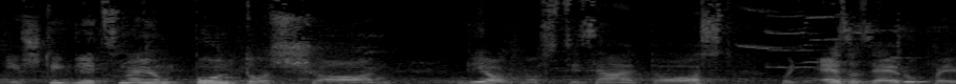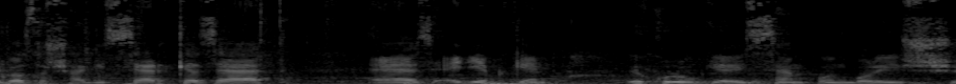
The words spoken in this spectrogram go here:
És Stiglitz nagyon pontosan diagnosztizálta azt, hogy ez az európai gazdasági szerkezet, ez egyébként ökológiai szempontból is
